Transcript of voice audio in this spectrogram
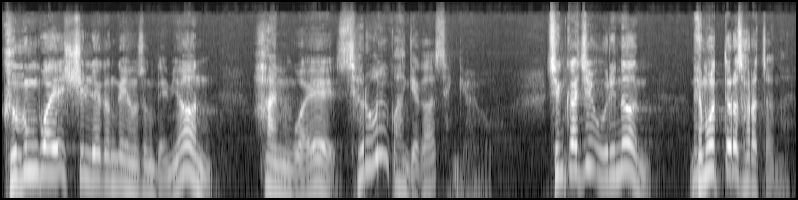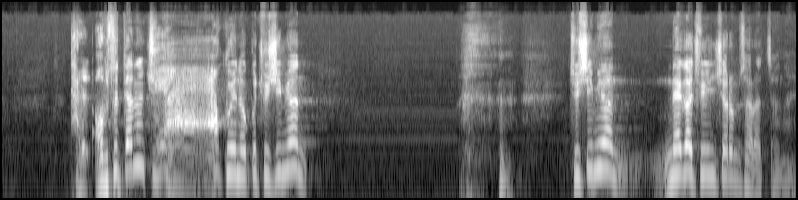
그분과의 신뢰관계 형성되면 하나님과의 새로운 관계가 생겨요. 지금까지 우리는 내 멋대로 살았잖아요. 달 없을 때는 쭉 구해놓고 주시면 주시면 내가 주인처럼 살았잖아요.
